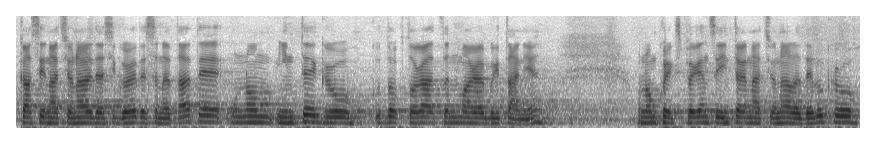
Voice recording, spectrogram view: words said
Casei Naționale de Asigurări de Sănătate un om integru cu doctorat în Marea Britanie, un om cu experiență internațională de lucru,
